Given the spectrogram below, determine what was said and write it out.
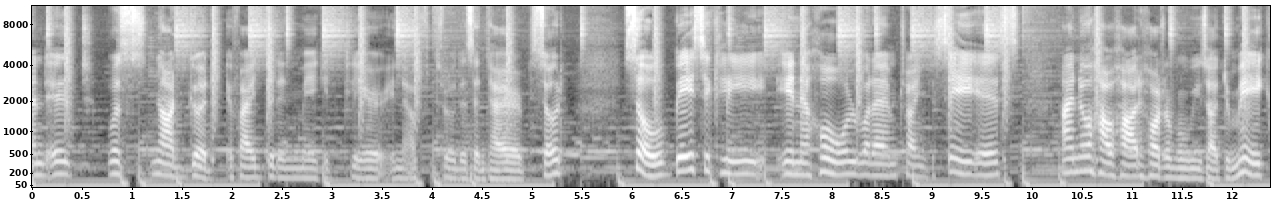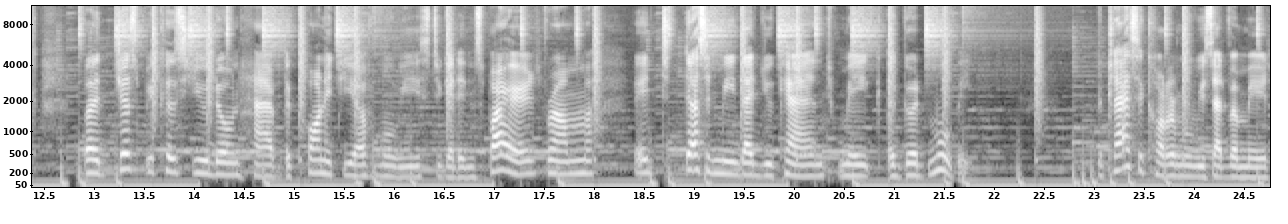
and it was not good if I didn't make it clear enough through this entire episode. So, basically, in a whole, what I'm trying to say is I know how hard horror movies are to make, but just because you don't have the quantity of movies to get inspired from, it doesn't mean that you can't make a good movie. The classic horror movies that were made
